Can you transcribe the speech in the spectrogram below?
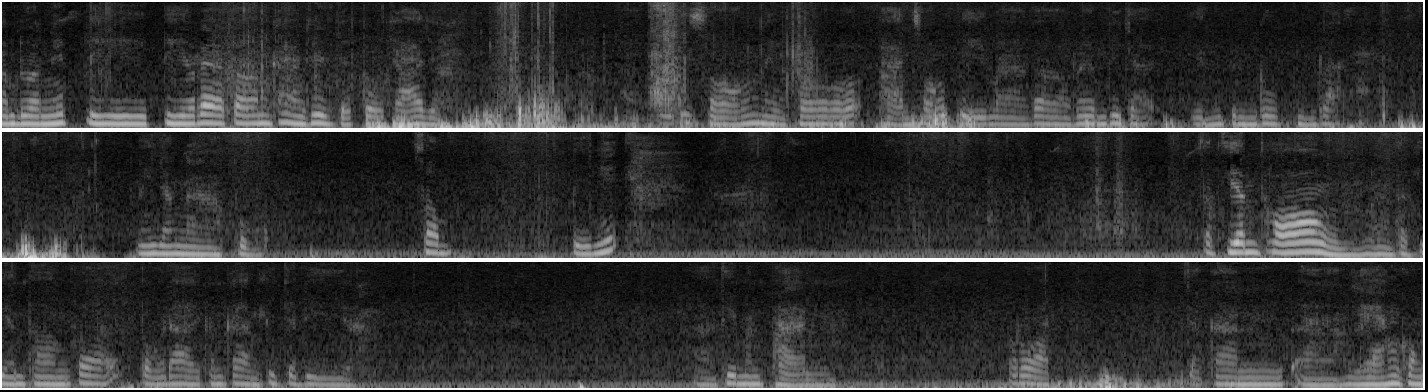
ลำดวนนี้ปีปีแรกก็ค่อนข้างที่จะโตช้าอยู่ ที่สองเนี่ยพอผ่านสองปีมาก็เริ่มที่จะเห็นเป็นรูปเป็นร่างนี่ยังนาปลูกส้มปีนี้ตะเคียนทองตะเคียนทองก็โตได้ค่อนข้างที่จะดีที่มันผ่านรอดจากการแล้งของ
